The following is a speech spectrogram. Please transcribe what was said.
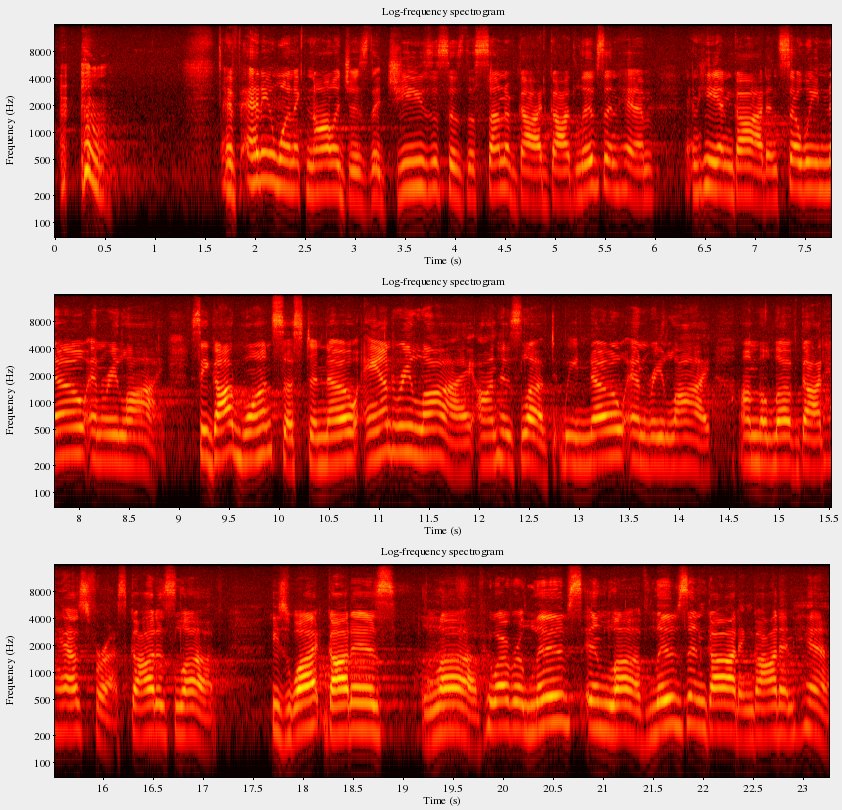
if anyone acknowledges that Jesus is the Son of God, God lives in him and he and God. And so we know and rely. See, God wants us to know and rely on his love. We know and rely on the love God has for us. God is love. He's what? God is love. Whoever lives in love lives in God and God in him.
